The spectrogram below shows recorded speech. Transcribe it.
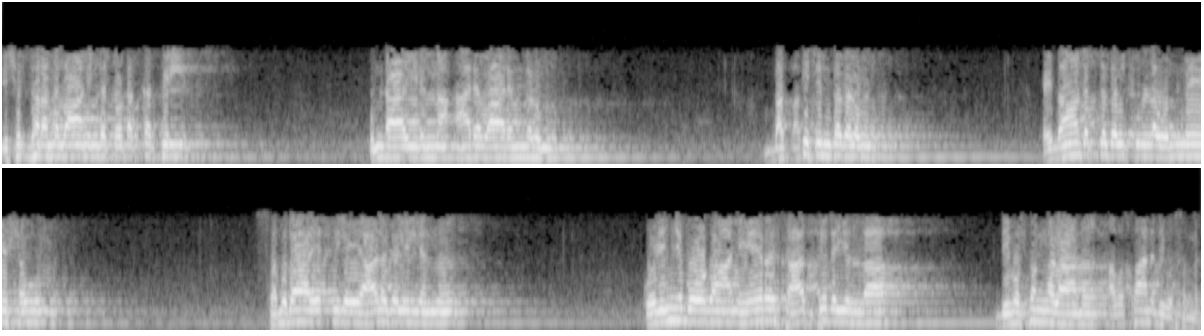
വിശുദ്ധ റമദാനിന്റെ തുടക്കത്തിൽ ഉണ്ടായിരുന്ന ആരവാരങ്ങളും ഭക്തിചിന്തകളും ഇബാദത്തുകൾക്കുള്ള ഉന്മേഷവും സമുദായത്തിലെ ആളുകളിൽ നിന്ന് കൊഴിഞ്ഞുപോകാൻ ഏറെ സാധ്യതയുള്ള ദിവസങ്ങളാണ് അവസാന ദിവസങ്ങൾ.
